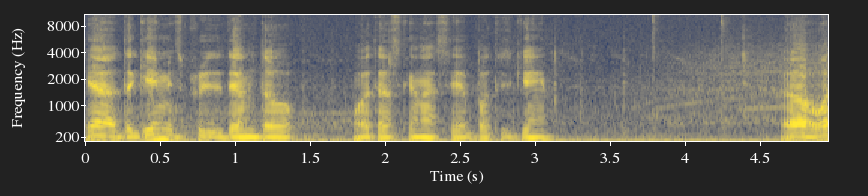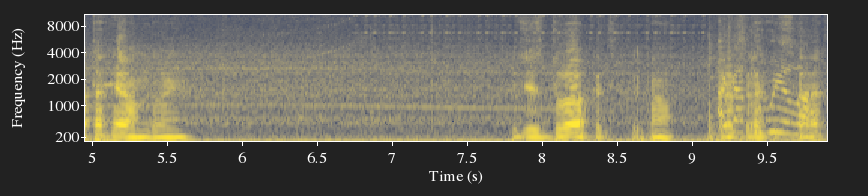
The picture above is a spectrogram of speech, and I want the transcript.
Yeah, the game is pretty damn dope. What else can I say about this game? Oh, what the hell I'm doing? I just drop it, you know. I got the wheel up.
